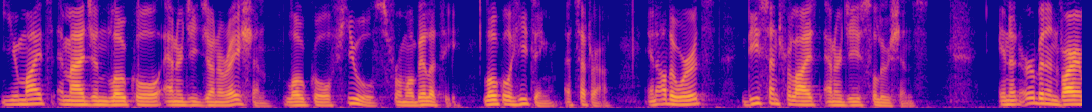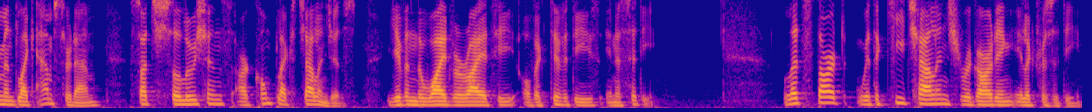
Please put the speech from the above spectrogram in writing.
You might imagine local energy generation, local fuels for mobility, local heating, etc. In other words, decentralized energy solutions. In an urban environment like Amsterdam, such solutions are complex challenges, given the wide variety of activities in a city. Let's start with a key challenge regarding electricity.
